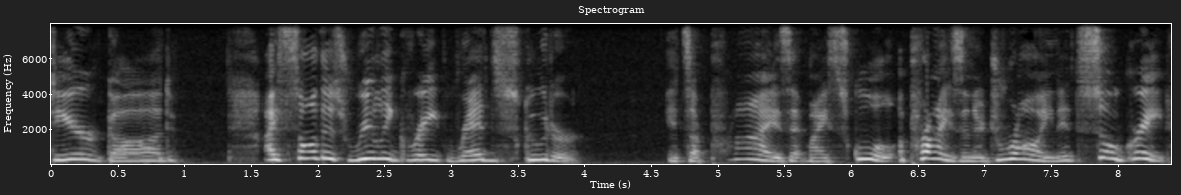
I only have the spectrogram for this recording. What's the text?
Dear God, I saw this really great red scooter. It's a prize at my school, a prize in a drawing. It's so great.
